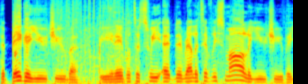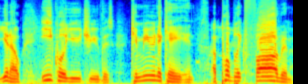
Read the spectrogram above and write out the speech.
The bigger YouTuber being able to tweet at the relatively smaller YouTuber. You know, equal YouTubers communicating. A public forum.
